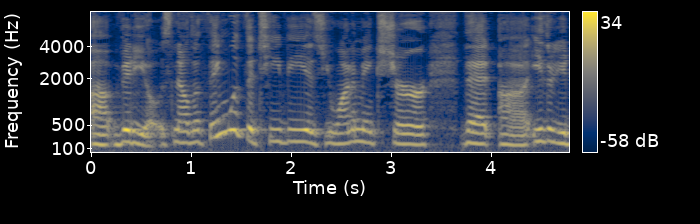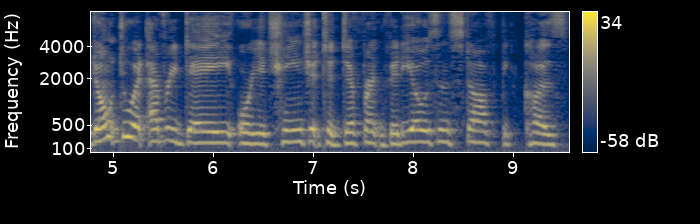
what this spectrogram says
uh, videos. Now, the thing with the TV is you want to make sure that uh, either you don't do it every day or you change it to different videos and stuff because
